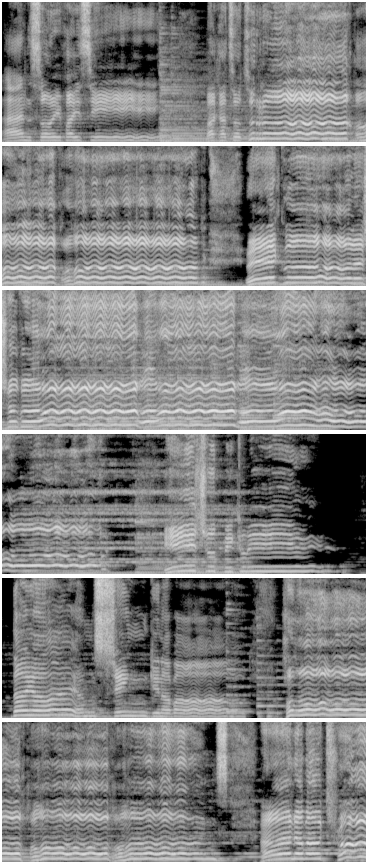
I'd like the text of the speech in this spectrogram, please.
And so if I sing בחצוצרות בקול שבת, be clear that I am singing about horns and about trumpets.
